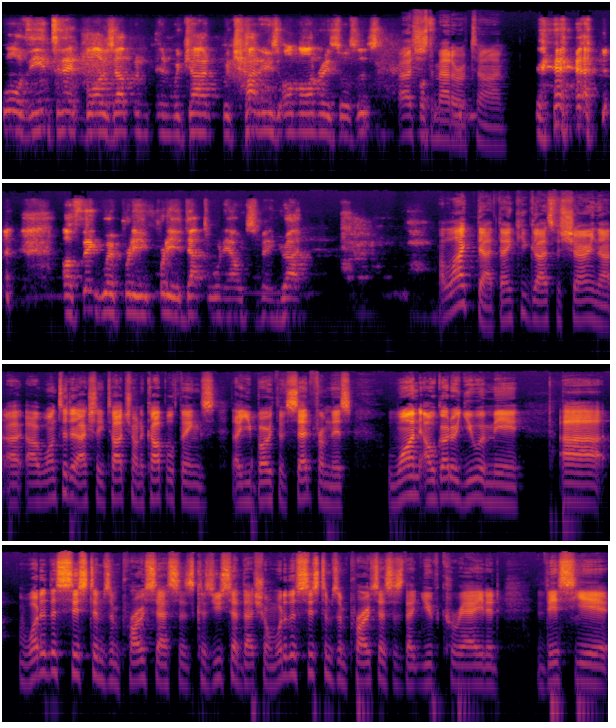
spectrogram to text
all of the internet blows up and, and we can't we can't use online resources. That's just a matter of time. I think we're pretty pretty adaptable now, which has been great. I like that. Thank you guys for sharing that. I, I wanted to actually touch on a couple things that you both have said from this. One, I'll go to you, Amir. Uh, what are the systems and processes? Because you said that, Sean. What are the systems and processes that you've created this year?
